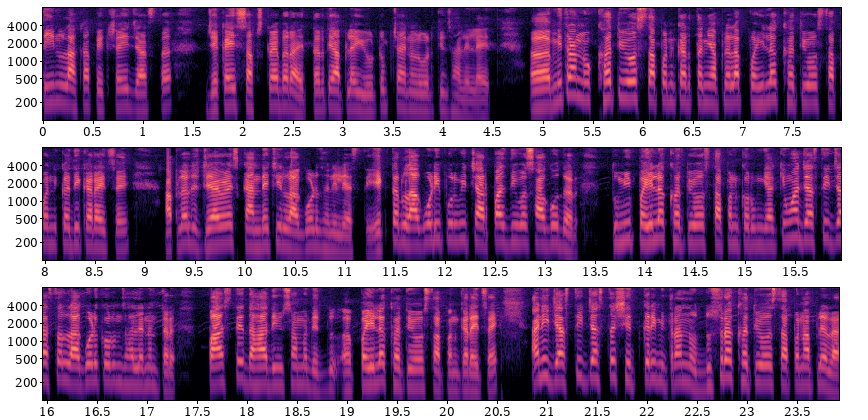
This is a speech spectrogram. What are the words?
तीन लाखापेक्षाही जास्त जे काही सबस्क्रायबर आहेत तर ते आपल्या यूट्यूब चॅनलवरती झालेले आहेत. मित्रांनो खत व्यवस्थापन करताना आपल्याला पहिलं खत व्यवस्थापन कधी करायचं आहे आपल्याला ज्यावेळेस कांद्याची लागवड झालेली असते एकतर लागवडीपूर्वी चार पाच दिवस अगोदर तुम्ही पहिलं खत व्यवस्थापन करून घ्या किंवा जास्तीत जास्त लागवड करून झाल्यानंतर पाच ते दहा दिवसामध्ये दु- पहिलं खत व्यवस्थापन करायचं आहे आणि जास्तीत जास्त शेतकरी मित्रांनो दुसरं खत व्यवस्थापन आपल्याला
